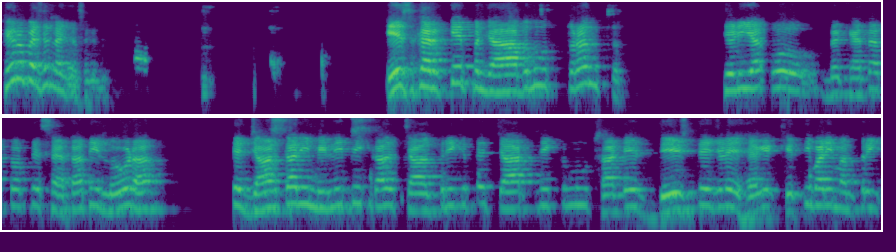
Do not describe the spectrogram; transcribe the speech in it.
ਫਿਰ ਉਹ ਪੈਸੇ ਲੈ ਜਾ ਸਕਦੇ। ਇਸ ਕਰਕੇ ਪੰਜਾਬ ਨੂੰ ਤੁਰੰਤ ਜਿਹੜੀ ਆ ਉਹ ਬਕਾਇਦਾ ਤੌਰ ਤੇ ਸਹਾਇਤਾ ਦੀ ਲੋੜ ਆ ਤੇ ਜਾਣਕਾਰੀ ਮਿਲੀ ਵੀ ਕੱਲ 4 ਤਰੀਕ ਤੇ 4 ਤਰੀਕ ਨੂੰ ਸਾਡੇ ਦੇਸ਼ ਦੇ ਜਿਹੜੇ ਹੈਗੇ ਖੇਤੀਬਾੜੀ ਮੰਤਰੀ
